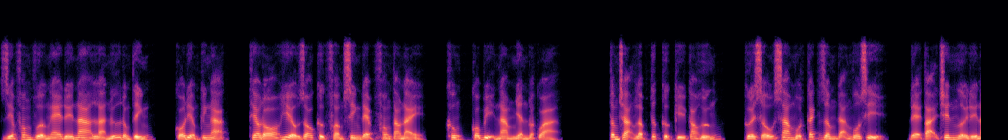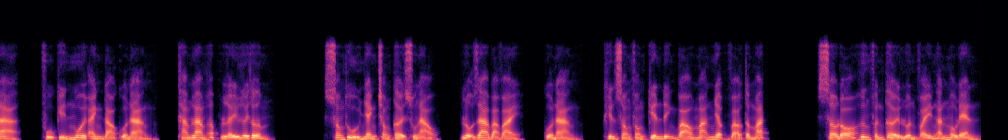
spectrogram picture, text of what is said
Diệp phong vừa nghe đến na là nữ đồng tính, có điểm kinh ngạc, theo đó hiểu rõ cực phẩm xinh đẹp phong tao này, không có bị nam nhân đoạt qua. Tâm trạng lập tức cực kỳ cao hứng, cười xấu xa một cách dâm đãng vô sỉ đệ tại trên người đến na phủ kín môi anh đảo của nàng, tham lam hấp lấy lơi thơm. Song thủ nhanh chóng cởi xuống áo, lộ ra bả vai của nàng, khiến song phong kiên đĩnh báo mãn nhập vào tầm mắt sau đó hưng phấn cởi luôn váy ngắn màu đen,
